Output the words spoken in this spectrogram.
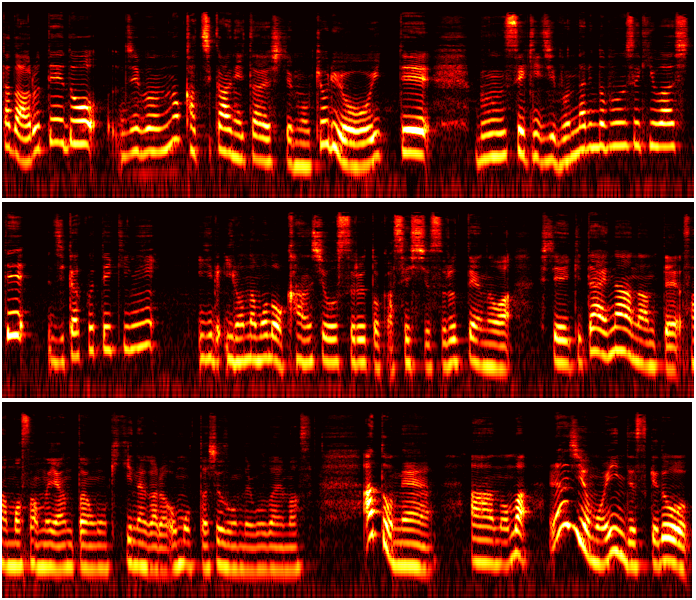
ただある程度自分の価値観に対しても距離を置いて分析自分なりの分析はして自覚的にいろんなものを鑑賞するとか摂取するっていうのはしていきたいななんてさんまさんのヤンタンを聞きながら思った所存でございます。あとねあのまあラジオもいいんですけど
